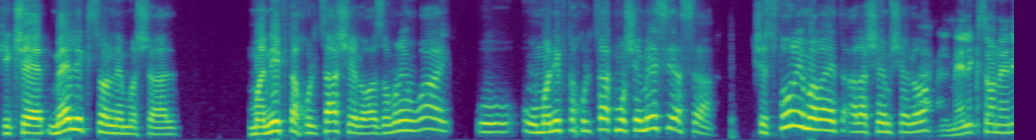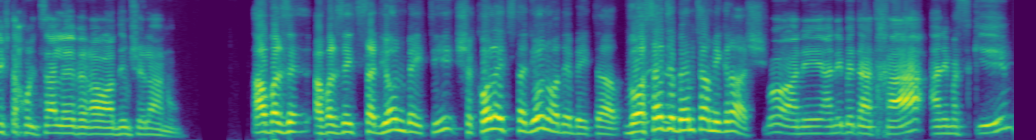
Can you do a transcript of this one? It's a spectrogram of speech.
כי כשמליקסון למשל מניף את החולצה שלו אז אומרים וואי הוא, הוא מניף את החולצה כמו שמסי עשה כשספורי מראה על השם שלו. אבל מליקסון הניף את החולצה לעבר האוהדים שלנו. אבל זה, אבל זה איצטדיון ביתי שכל האיצטדיון אוהדי בית"ר והוא עשה את זה באמצע המגרש. בוא אני, אני בדעתך אני מסכים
